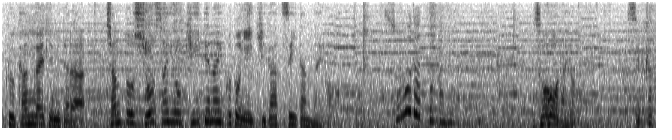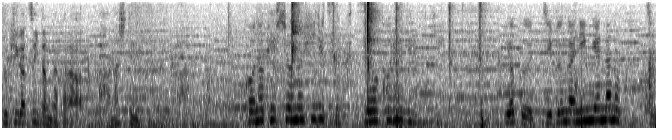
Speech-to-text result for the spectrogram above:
く考えてみたらちゃんと詳細を聞いてないことに気がついたんだよ。そうだったかな？そうだよ。せっかく気がついたんだから話してくれないか。この結晶の秘術で靴をこらえてる時よく自分が人間なのか自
